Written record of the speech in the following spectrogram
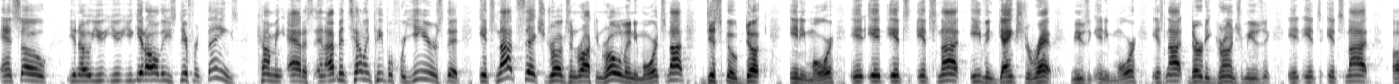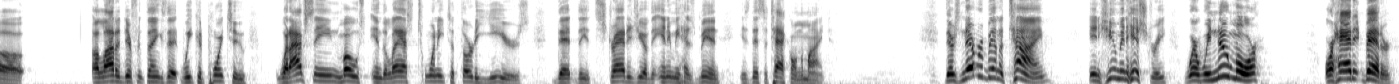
And so, you know, you, you, you get all these different things coming at us. And I've been telling people for years that it's not sex, drugs, and rock and roll anymore. It's not disco duck anymore. It, it, it's, it's not even gangster rap music anymore. It's not dirty grunge music. It, it's, it's not uh, a lot of different things that we could point to. What I've seen most in the last 20 to 30 years that the strategy of the enemy has been is this attack on the mind. There's never been a time in human history where we knew more or had it better,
